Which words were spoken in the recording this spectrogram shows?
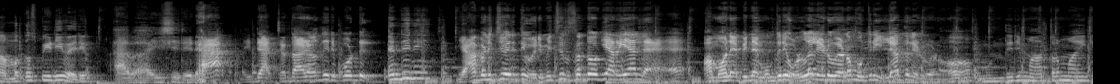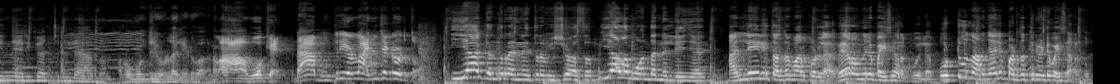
നമുക്കും സ്പീഡിൽ വരും. ശരിടാ നിന്റെ അച്ഛൻ താഴെ വന്ന് റിപ്പോർട്ട് എന്തിന്? ഞാൻ വിളിച്ചു വരുത്തി ഒരുമിച്ച് റിസൾട്ട് നോക്കി അറിയാല്ലേ? ആ മോനെ പിന്നെ മുന്തിരി ഉള്ള ലഡു വേണോ? മുന്തിരി ഇല്ലാത്ത ലഡു വേണോ? മുന്തിരി മാത്രം വാങ്ങിക്കുന്നതായിരിക്കും അച്ഛന് ലാഭം. അപ്പൊ മുന്തിരി ഉള്ള ലഡു വാങ്ങണം. ആ ഓക്കെ. ഡാ മുന്തിരി ഉള്ള അഞ്ചെണ്ണം എടുത്തോ. ഇയാൾക്ക് എന്താ എന്നെ ഇത്ര വിശ്വാസം? ഇയാളെ മോൻ തന്നെയല്ലേ ഞാൻ? അല്ലെങ്കിൽ തന്ത്രമാർക്കുള്ള വേറെ ഒന്നിനും പൈസ ഇറക്കൂല. പൊട്ടു എന്ന് അറിഞ്ഞാലും പഠിത്തത്തിന് വേണ്ടി പൈസ ഇറക്കും.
